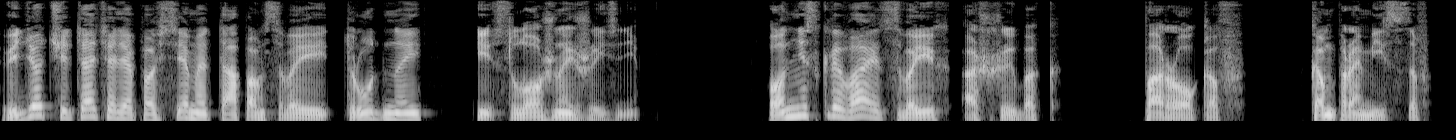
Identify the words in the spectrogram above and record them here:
ведет читателя по всем этапам своей трудной и сложной жизни. Он не скрывает своих ошибок, пороков, компромиссов.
